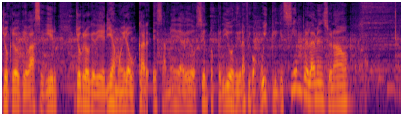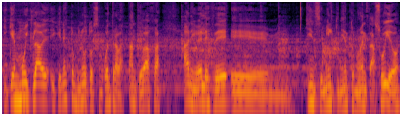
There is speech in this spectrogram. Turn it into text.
yo creo que va a seguir. Yo creo que deberíamos ir a buscar esa media de 200 periodos de gráficos weekly que siempre la he mencionado y que es muy clave y que en estos minutos se encuentra bastante baja a niveles de eh, 15.590. Ha subido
